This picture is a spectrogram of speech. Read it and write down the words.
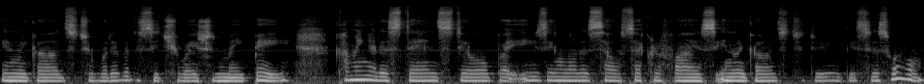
in regards to whatever the situation may be. Coming at a standstill, but using a lot of self sacrifice in regards to doing this as well.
